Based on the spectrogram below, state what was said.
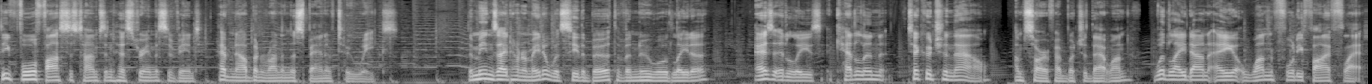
the four fastest times in history in this event have now been run in the span of two weeks. The men's 800 meter would see the birth of a new world leader, as Italy's Catalin Tecuceanu, I'm sorry if I butchered that one, would lay down a 145 flat,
